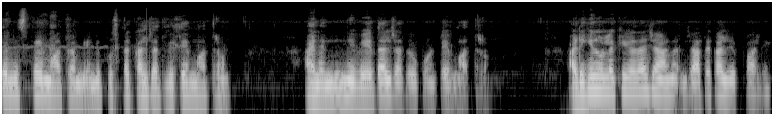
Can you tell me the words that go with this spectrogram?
తెలిస్తే మాత్రం ఎన్ని పుస్తకాలు చదివితే మాత్రం ఆయన ఎన్ని వేదాలు చదువుకుంటే మాత్రం. అడిగిన వాళ్ళకి కదా జాతకాలు చెప్పాలి.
